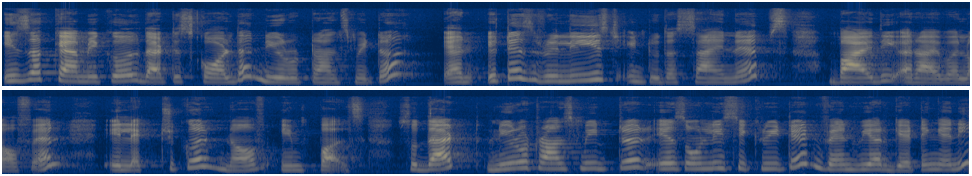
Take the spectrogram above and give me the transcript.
is a chemical that is called the neurotransmitter and it is released into the synapse by the arrival of an electrical nerve impulse. So, that neurotransmitter is only secreted when we are getting any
